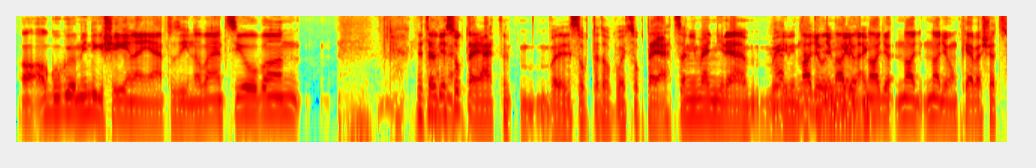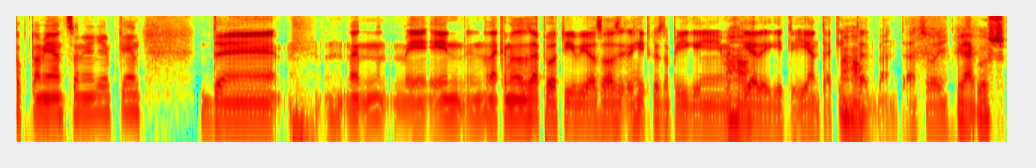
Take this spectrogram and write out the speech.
a, a Google mindig is élen járt az innovációban, de te ugye szoktál, ját, vagy szoktatok, vagy szoktál játszani, mennyire hát érintett nagyon, nagyon, nagyon, nagyon, nagyon keveset szoktam játszani egyébként de ne, én, nekem az Apple TV az a hétköznapi igényeimet Aha. kielégíti ilyen tekintetben. Aha. Tehát, hogy Világos.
